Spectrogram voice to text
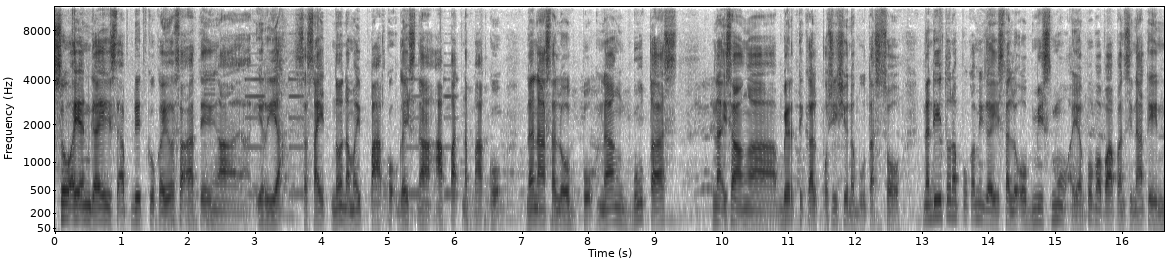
So ayan guys, update ko kayo sa ating ah, area sa site no na may pako guys na apat na pako na nasa loob po ng butas na isang ah, vertical position na butas. So nandito na po kami guys sa loob mismo. Ayan po mapapansin natin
